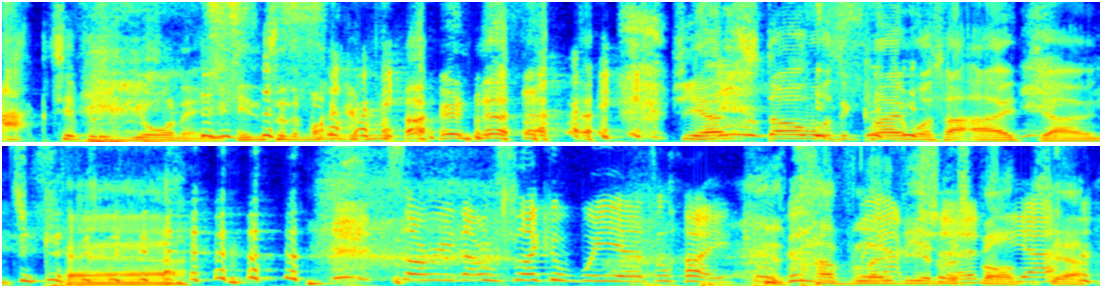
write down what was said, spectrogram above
actively yawning into the microphone. she heard Star Wars and Clone Wars, like, I don't care. Sorry, that was like a weird, like Pavlovian reaction. response. Yeah.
